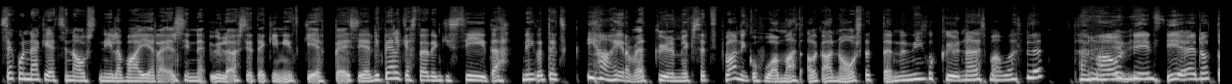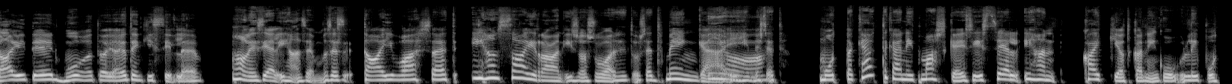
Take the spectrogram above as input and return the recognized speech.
se kun näki, että se nousi niillä vaijereilla sinne ylös ja teki niitä kieppeisiä, niin pelkästään jotenkin siitä, niin kuin teet ihan hirveät kylmikset, sitten vaan niin kuin huomaa, että alkaa nousta tänne niin kuin kyynällä. Mä vaan silleen, tämä on niin hieno taiteen muoto ja jotenkin silleen, mä olin siellä ihan semmoisessa taivaassa, että ihan sairaan iso suositus, että menkää Joo. ihmiset. Mutta käyttäkää niitä maskeja, siis siellä ihan kaikki, jotka niinku liput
